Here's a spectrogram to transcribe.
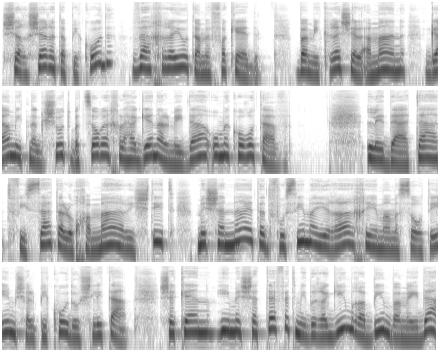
שרשרת הפיקוד ואחריות המפקד. במקרה של אמ"ן, גם התנגשות בצורך להגן על מידע ומקורותיו. לדעתה, תפיסת הלוחמה הרשתית משנה את הדפוסים ההיררכיים המסורתיים של פיקוד ושליטה, שכן היא משתפת מדרגים רבים במידע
